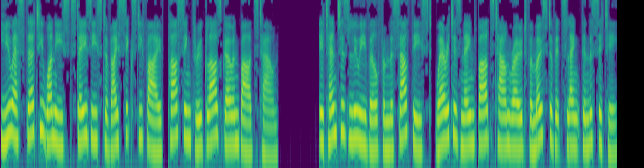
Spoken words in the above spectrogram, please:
US 31 East stays east of I-65, passing through Glasgow and Bardstown. It enters Louisville from the southeast, where it is named Bardstown Road for most of its length in the city.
